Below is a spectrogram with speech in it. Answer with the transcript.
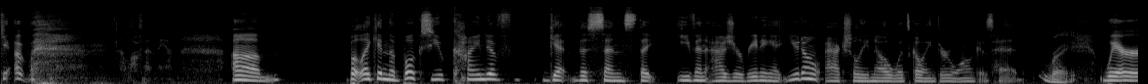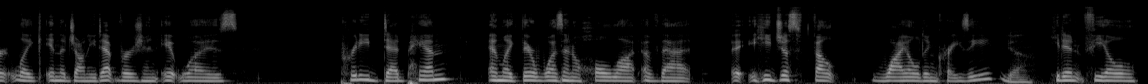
Yeah, I love that man. Um, but like in the books, you kind of get the sense that even as you're reading it, you don't actually know what's going through Wonka's head. Right. Where like in the Johnny Depp version, it was pretty deadpan and like there wasn't a whole lot of that. Uh, He just felt wild and crazy. Yeah. He didn't feel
